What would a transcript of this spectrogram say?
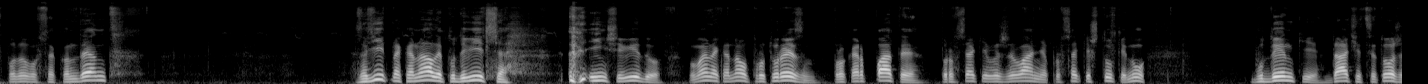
сподобався контент, зайдіть на канал і подивіться інші відео. У мене канал про туризм, про Карпати, про всякі виживання, про всякі штуки. Ну, будинки, дачі це теж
